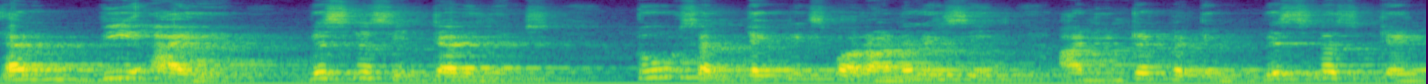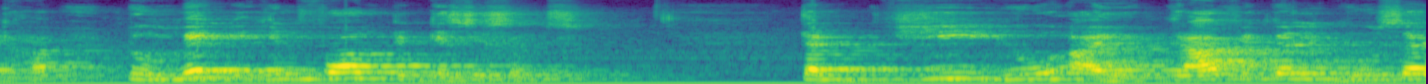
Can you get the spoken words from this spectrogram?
Then BI, Business Intelligence, tools and techniques for analyzing and interpreting business data to make informed decisions. Then GUI, Graphical User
